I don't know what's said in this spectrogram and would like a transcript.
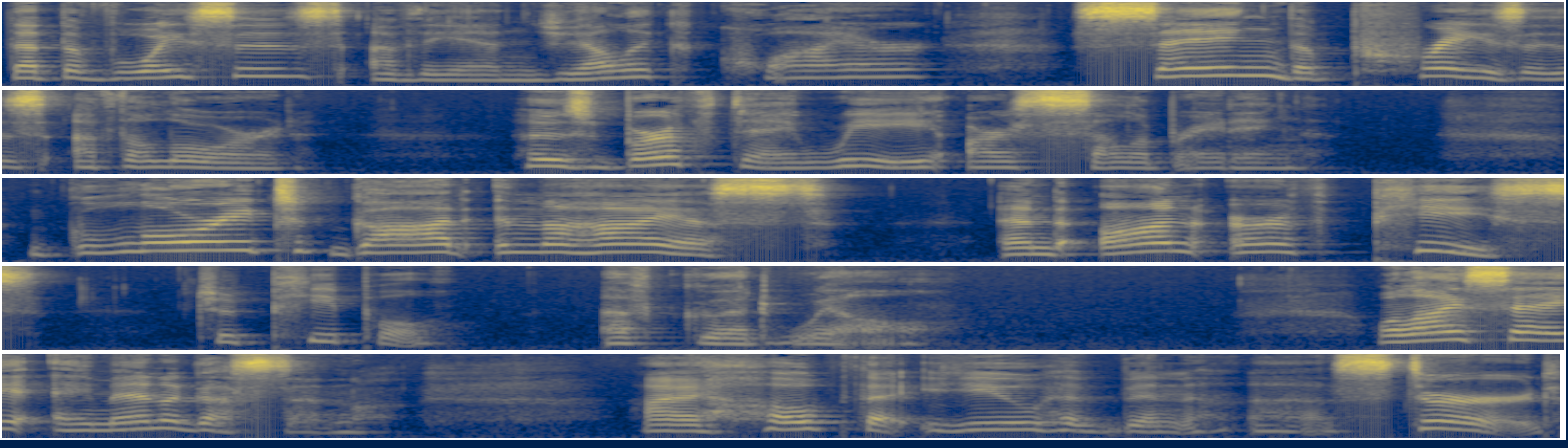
that the voices of the angelic choir sang the praises of the Lord, whose birthday we are celebrating. Glory to God in the highest, and on earth peace to people of good will. Well, I say, Amen, Augustine. I hope that you have been uh, stirred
